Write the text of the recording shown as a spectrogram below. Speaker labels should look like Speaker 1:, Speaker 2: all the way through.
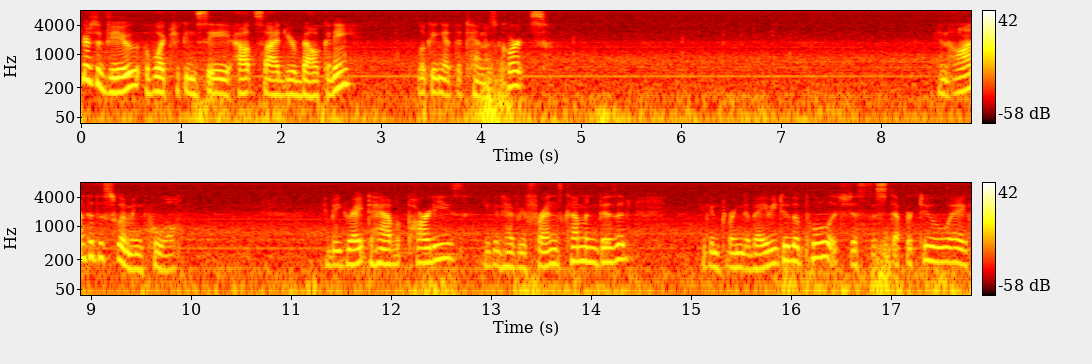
Speaker 1: Here's a view of what you can see outside your balcony, looking at the tennis courts. And onto the swimming pool. It'd be great to have parties. You can have your friends come and visit. You can bring the baby to the pool. It's just a step or two away.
